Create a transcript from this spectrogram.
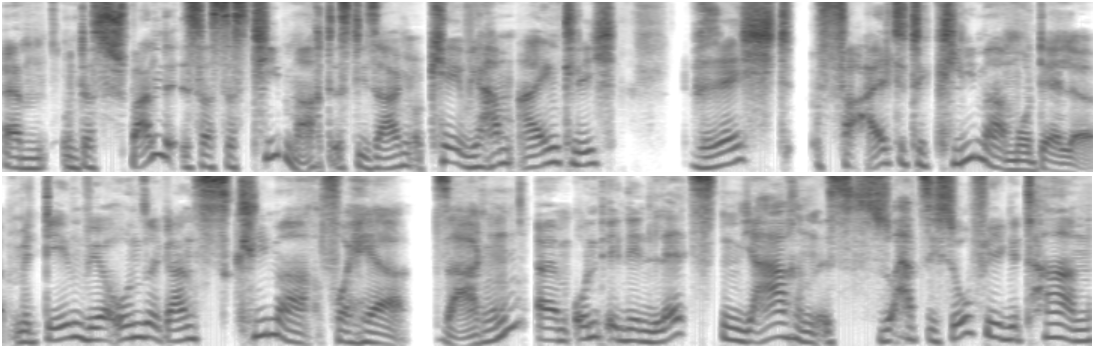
Ähm, und das Spannende ist, was das Team macht, ist, die sagen, okay, wir haben eigentlich recht veraltete Klimamodelle, mit denen wir unser ganzes Klima vorhersagen. Ähm, und in den letzten Jahren ist, so, hat sich so viel getan,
